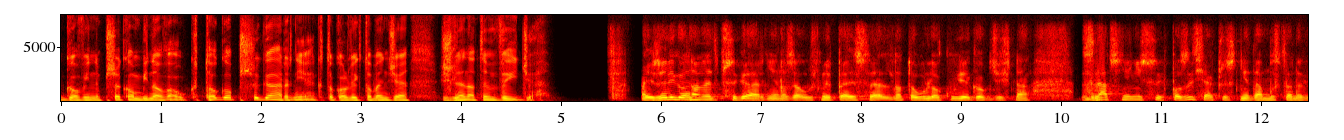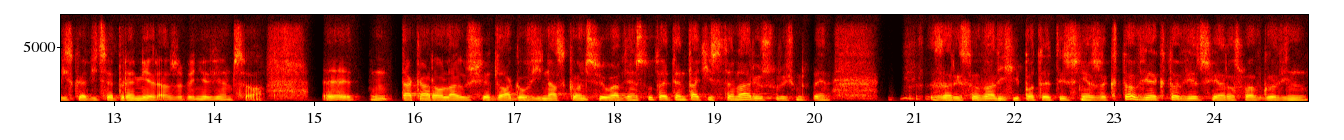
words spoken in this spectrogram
Gowin przekombinował. Kto go przygarnie? Ktokolwiek to będzie, źle na tym wyjdzie. A jeżeli go nawet przygarnie, no załóżmy PSL, no to ulokuje go gdzieś na znacznie niższych pozycjach, przecież nie da mu stanowiska wicepremiera, żeby nie wiem co. E, taka rola już się dla Gowina skończyła, więc tutaj ten taki scenariusz, któryśmy tutaj zarysowali hipotetycznie, że kto wie, kto wie, czy Jarosław Gowin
